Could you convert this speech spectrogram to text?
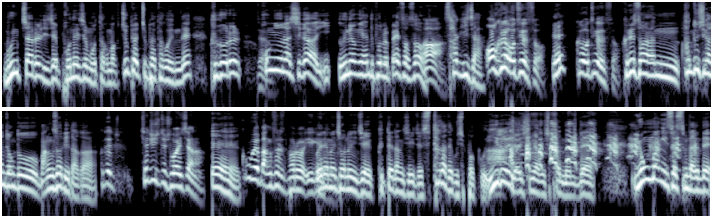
문자를 이제 보내질 못하고 막 쭈뼛쭈뼛 하고 있는데 그거를 홍윤아 씨가 이- 은영이 핸드폰을 뺏어서 어. 사귀자. 어 그래 어떻게 됐어? 예? 그래 어떻게 됐어? 그래서 한 한두 시간 정도 망설이다가 근데 재준 씨도 좋아했잖아. 예. 왜 망설여서 바로 얘기해? 왜냐면 저는 이제 그때 당시 이제 스타가 되고 싶었고 일을 열심히 하고 싶었는데 욕망이 있었습니다. 근데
